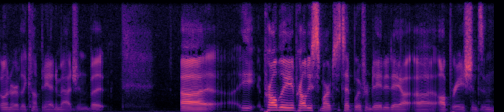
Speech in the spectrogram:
owner of the company, I'd imagine. But uh, he probably probably smart to step away from day to day operations and,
